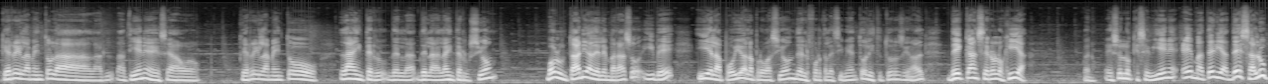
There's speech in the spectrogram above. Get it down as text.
qué reglamento la, tiene, o sea, qué reglamento la, de, la, de la, interrupción voluntaria del embarazo y ve y el apoyo a la aprobación del fortalecimiento del Instituto Nacional de Cancerología. Bueno, eso es lo que se viene en materia de salud.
